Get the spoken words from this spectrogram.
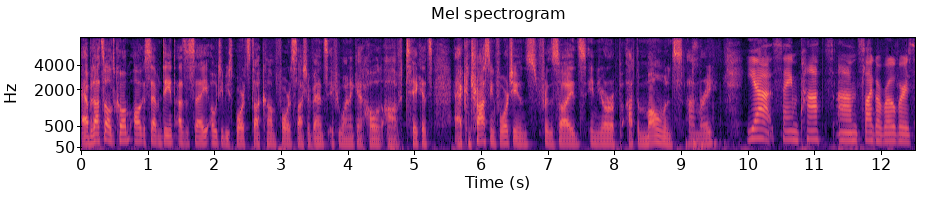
Uh, but that's all to come August 17th, as I say, otbsports.com forward slash events if you want to get hold of tickets. Uh, contrasting fortunes for the sides in Europe at the moment, Anne Marie. Yeah, St. Pat's and Sligo Rovers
